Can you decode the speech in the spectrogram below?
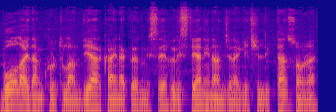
Bu olaydan kurtulan diğer kaynakların ise Hristiyan inancına geçildikten sonra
